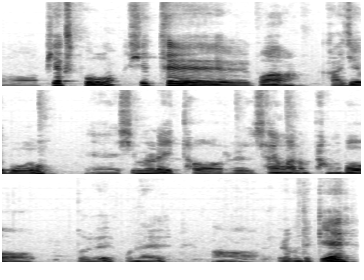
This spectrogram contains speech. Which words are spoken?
어, PX4 시틀과 가제보 예, 시뮬레이터를 사용하는 방법을 오늘 어, 여러분들께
